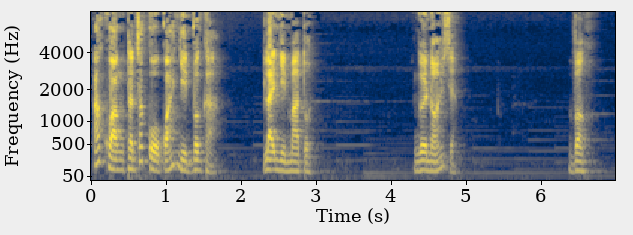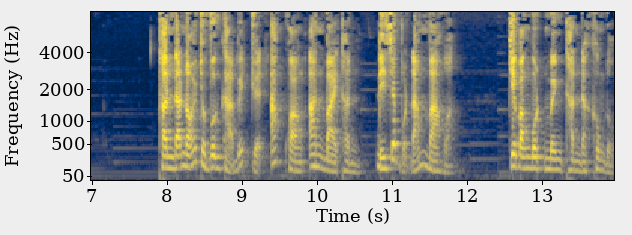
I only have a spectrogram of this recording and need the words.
Ác hoàng thần sắc cổ quái nhìn Vương Khả, Lại nhìn ma tôn. Người nói xem. Vâng. Thần đã nói cho Vương Khả biết chuyện ác hoàng an bài thần Đi giết một đám ma hoàng. Chỉ bằng một mình thần đã không đủ.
